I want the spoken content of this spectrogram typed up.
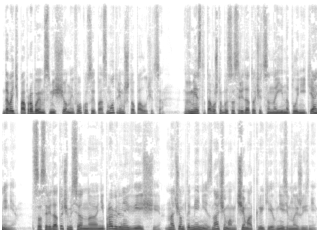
Давайте попробуем смещенный фокус и посмотрим, что получится. Вместо того, чтобы сосредоточиться на инопланетянине, сосредоточимся на неправильной вещи, на чем-то менее значимом, чем открытие внеземной жизни.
